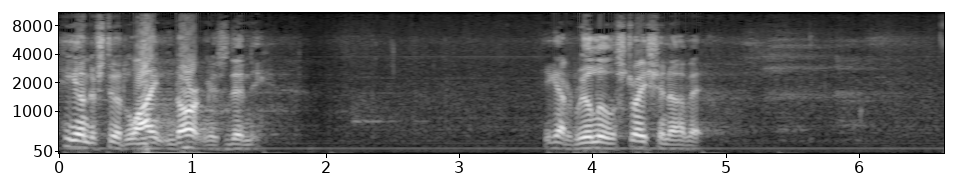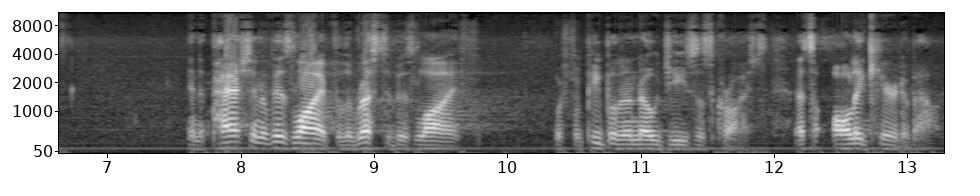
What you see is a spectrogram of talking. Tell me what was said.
he understood light and darkness, didn't he? He got a real illustration of it. And the passion of his life for the rest of his life was for people to know Jesus Christ. That's all he cared about.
